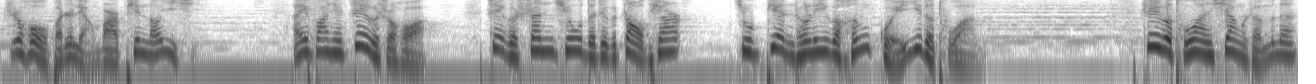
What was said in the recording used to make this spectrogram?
之后，把这两半拼到一起，哎，发现这个时候啊，这个山丘的这个照片就变成了一个很诡异的图案了。这个图案像什么呢？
